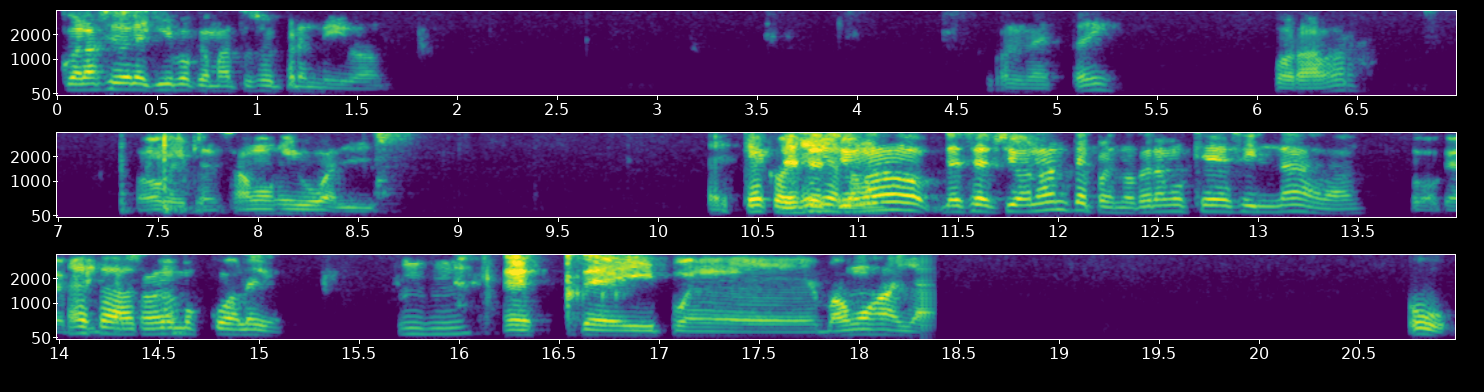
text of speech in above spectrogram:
¿cuál ha sido el equipo que más te ha sorprendido? Golden State, por ahora. Ok, pensamos igual. Es que, coño, no- Decepcionado, decepcionante, pues no tenemos que decir nada, porque pues, ya sabemos cuál es. Este, y pues vamos allá. Uh.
